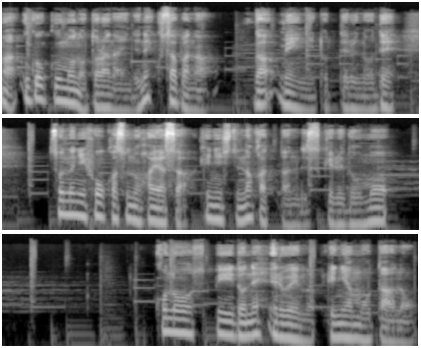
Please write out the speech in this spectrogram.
まあ、動くもの撮らないんでね、草花がメインに撮ってるので、そんなにフォーカスの速さ気にしてなかったんですけれども、このスピードね、LM、リニアモーターの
